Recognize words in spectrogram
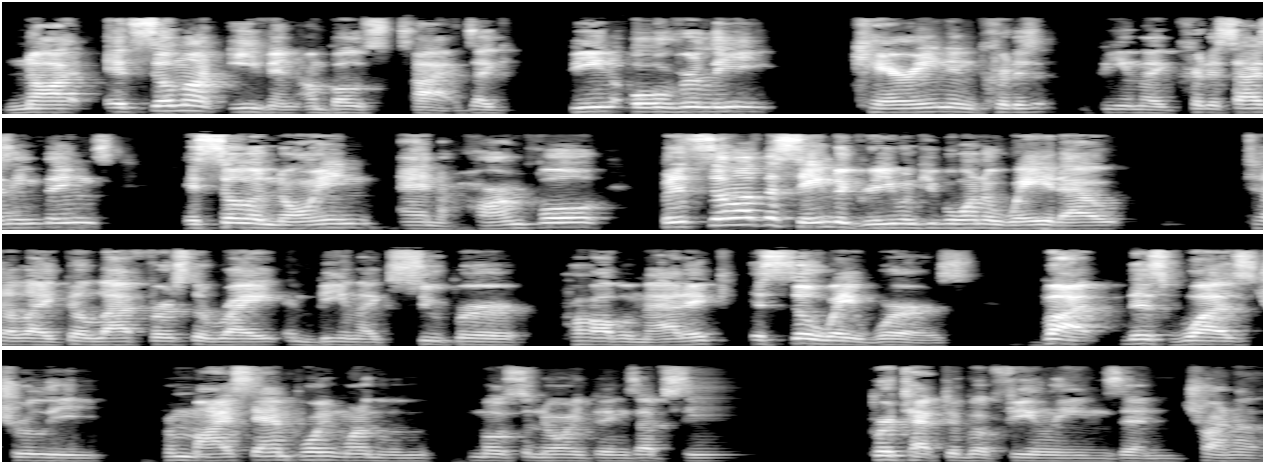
not. It's still not even on both sides. Like being overly caring and criti- being like criticizing things is still annoying and harmful, but it's still not the same degree when people want to weigh it out to like the left versus the right and being like super problematic is still way worse. But this was truly, from my standpoint, one of the most annoying things I've seen. Protective of feelings and trying to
